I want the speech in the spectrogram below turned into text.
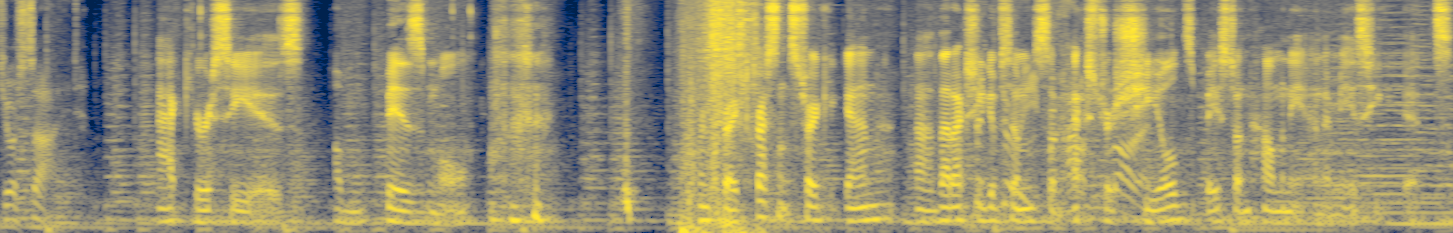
At your side. accuracy is abysmal. We're gonna try Crescent Strike again. Uh, that actually gives him some extra shields based on how many enemies he gets.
